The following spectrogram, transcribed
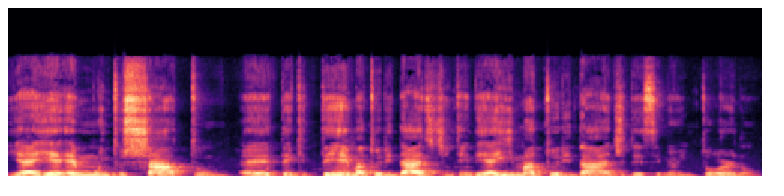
E aí é, é muito chato é, ter que ter maturidade de entender a imaturidade desse meu entorno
